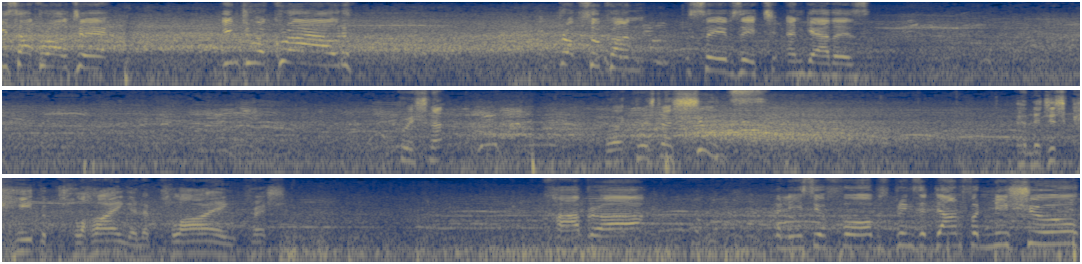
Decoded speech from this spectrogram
Isak Ralte into a crowd. Prabhsukhan saves it and gathers. Krishna. Boy, Krishna shoots. And they just keep applying and applying pressure. Cabra. Felicio Forbes brings it down for Nishu.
